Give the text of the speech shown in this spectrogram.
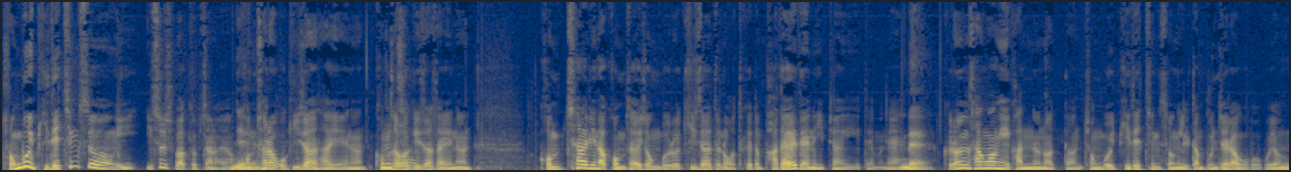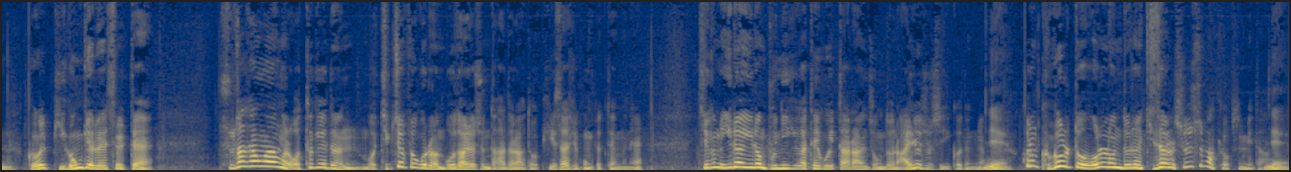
정보의 비대칭성이 있을 수밖에 없잖아요. 예. 검찰하고 기자 사이에는 검사와 그렇죠. 기자 사이에는 검찰이나 검사의 정보를 기자들은 어떻게든 받아야 되는 입장이기 때문에 네. 그런 상황이 갖는 어떤 정보의 비대칭성이 일단 문제라고 보고요. 음. 그걸 비공개로 했을 때 수사 상황을 어떻게든 뭐 직접적으로는 못 알려준다 하더라도 피의사실 공표 때문에 지금 이런 이런 분위기가 되고 있다라는 정도는 알려줄 수 있거든요. 네. 그럼 그걸 또 언론들은 기사를 쓸 수밖에 없습니다. 네.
